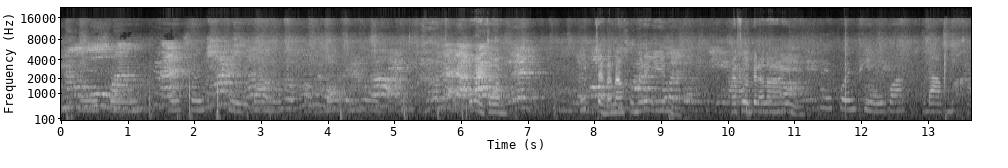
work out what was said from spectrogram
ใบเฟิร์นใบเฟิร์นผิวดำแล้วก็เขาด้วยโอ้ my god พูดเสียงดังๆครูไม่ได้ยินใบเฟิร์นเป็นอะไรใบเฟิร์นผิวดำค่ะ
